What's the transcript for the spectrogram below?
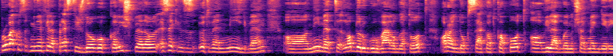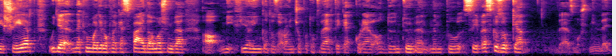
Próbálkoztak mindenféle presztis dolgokkal is, például 1954-ben a német labdarúgó válogatott aranydoxákat kapott a világbajnokság megnyeréséért. Ugye nekünk magyaroknak ez fájdalmas, mivel a mi fiainkat, az aranycsapatot verték ekkor el a döntőben, nem túl szép eszközökkel, de ez most mindegy.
